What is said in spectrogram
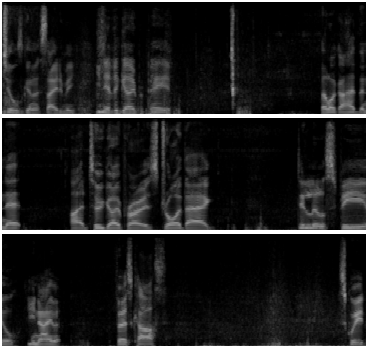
Jill's gonna say to me, "You never go prepared." Felt like I had the net, I had two GoPros, dry bag, did a little spiel, you name it. First cast, squid,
